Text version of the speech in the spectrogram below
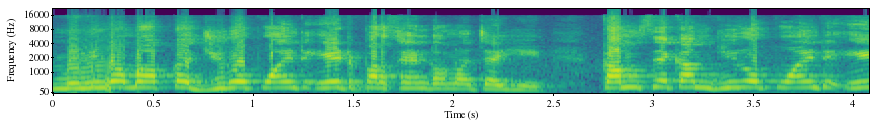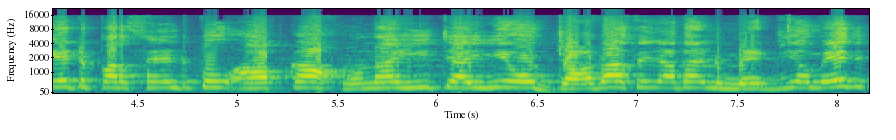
मिनिमम आपका 0.8 परसेंट होना चाहिए। कम से कम 0.8 परसेंट तो आपका होना ही चाहिए और ज़्यादा से ज़्यादा एंड मैक्सिमम एज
